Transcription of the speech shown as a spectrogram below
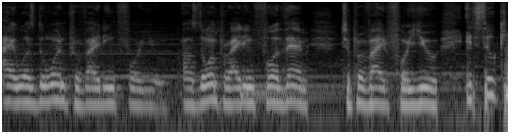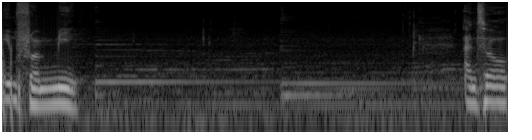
I was the one providing for you. I was the one providing for them to provide for you. It still came from me. And so,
